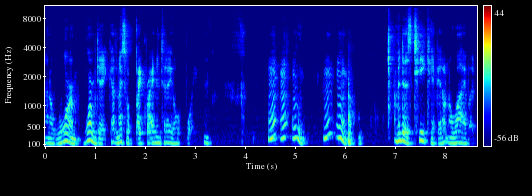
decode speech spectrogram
on a warm, warm day. Got a nice little bike ride in today. Oh boy. Mm. Mm-mm-mm. Mm-mm. I'm into this tea kick. I don't know why, but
